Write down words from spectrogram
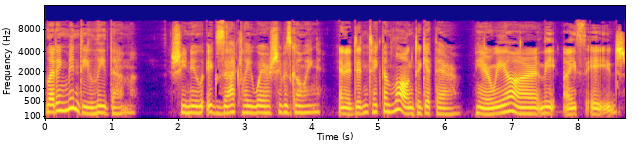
letting Mindy lead them. She knew exactly where she was going, and it didn't take them long to get there. Here we are, the Ice Age.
